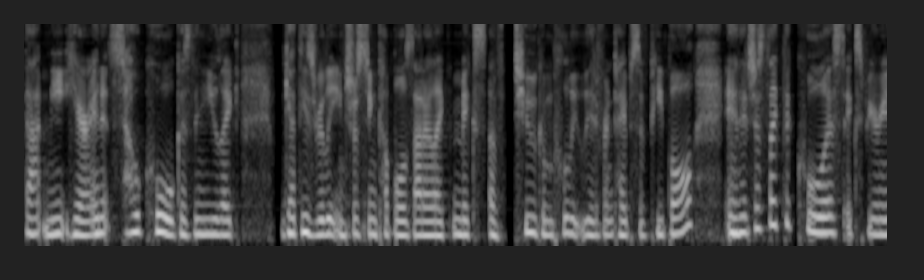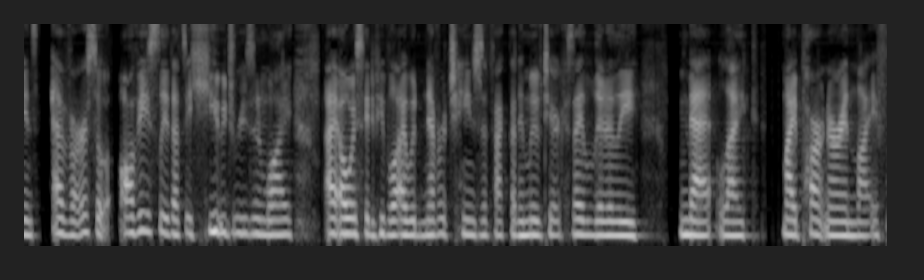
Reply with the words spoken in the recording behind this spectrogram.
that meet here and it's so cool because then you like get these really interesting couples that are like mix of two completely different types of people. And it's just like the coolest experience ever. So obviously that's a huge reason why I always say to people, I would never change the fact that I moved here because I literally met like my partner in life.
